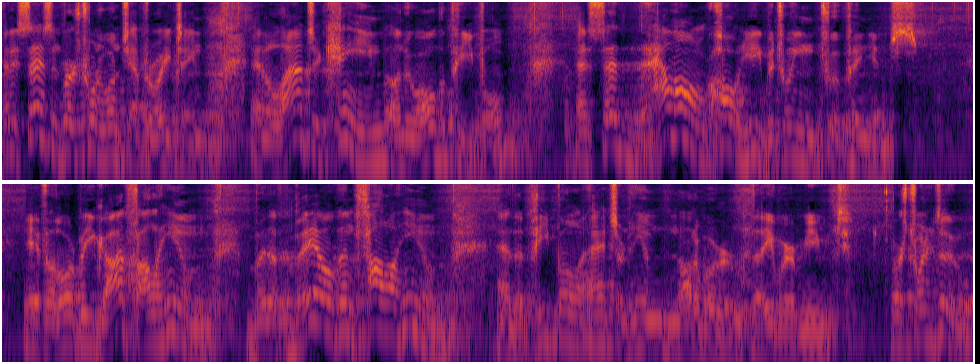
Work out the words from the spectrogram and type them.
And it says, in verse 21, chapter 18, And Elijah came unto all the people and said, How long halt ye between two opinions? If the Lord be God, follow him. But if Baal, then follow him. And the people answered him not a word. They were mute. Verse 22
